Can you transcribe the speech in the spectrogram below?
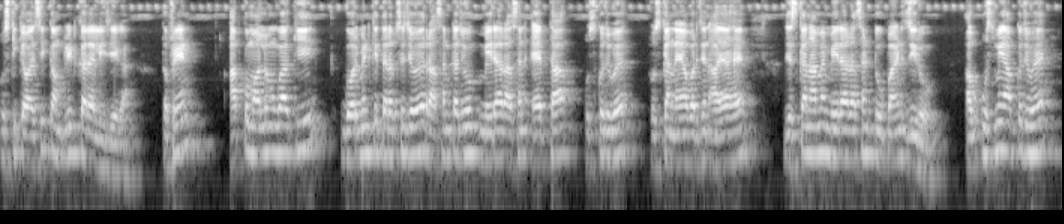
उसकी केवाईसी कंप्लीट करा लीजिएगा। तो फ्रेंड, आपको मालूम होगा कि गवर्नमेंट की तरफ़ से जो है राशन का जो मेरा राशन ऐप था, उसको जो है उसका नया वर्जन आया है, जिसका नाम है मेरा राशन टू पॉइंट ज़ीरो। अब उसमें आपको जो है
